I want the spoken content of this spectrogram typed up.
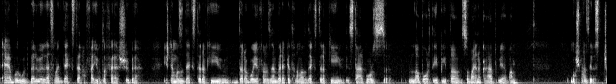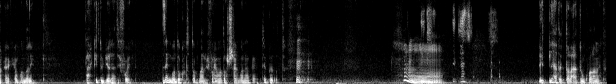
elborult belőle lesz majd Dexter, ha feljut a felsőbe. És nem az a Dexter, aki darabolja fel az embereket, hanem az a Dexter, aki Star Wars labort épít a szobájának a hátuljában. Most már azért ezt csak el kell mondani. Bár ki tudja, lehet, hogy folyt. Ezen gondolkodhatok már, hogy folyamatosság van a kettő között? Hmm. Itt lehet, hogy találtunk valamit.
